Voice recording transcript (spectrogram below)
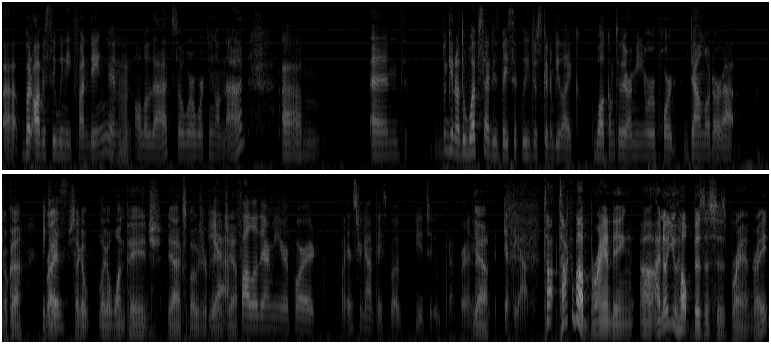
uh, but obviously we need funding and Mhm. all of that. So we're working on that. Um, and you know the website is basically just going to be like, "Welcome to the Armenian Report. Download our app." Okay. Because right. It's like a like a one page, yeah, exposure page, yeah, yeah. follow the Armenian Report, Instagram, Facebook, YouTube, whatever, and Yeah. get the app. Talk talk about branding. Uh, I know you help businesses brand, right?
